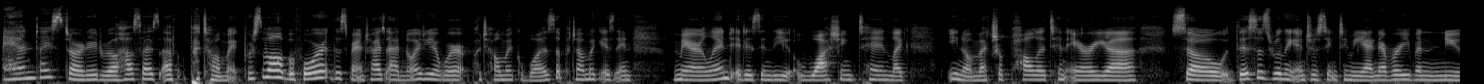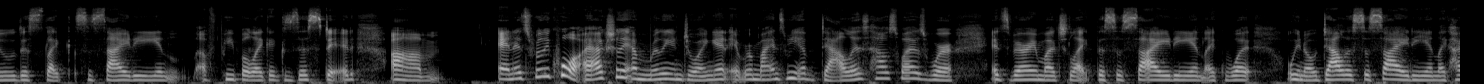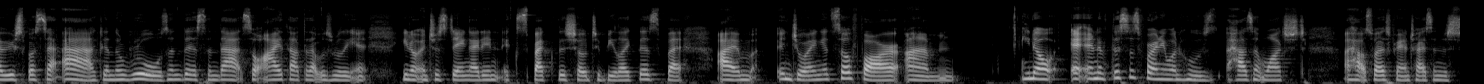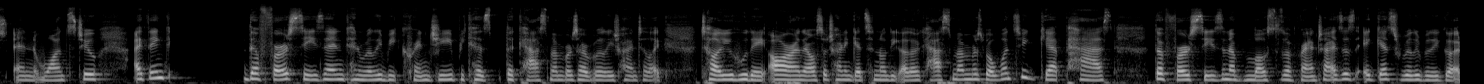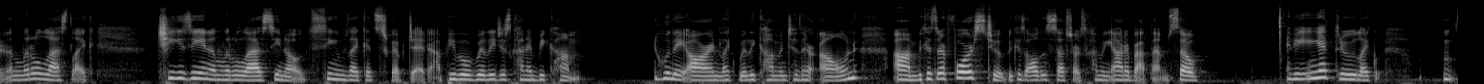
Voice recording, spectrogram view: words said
and I started Real Housewives of Potomac. First of all, before this franchise, I had no idea where Potomac was. Potomac is in Maryland. It is in the Washington, like, you know, metropolitan area. So this is really interesting to me. I never even knew this like society and of people like existed. Um, and it's really cool. I actually am really enjoying it. It reminds me of Dallas Housewives, where it's very much like the society and like what, you know, Dallas society and like how you're supposed to act and the rules and this and that. So I thought that, that was really, you know, interesting. I didn't expect the show to be like this, but I'm enjoying it so far. Um, you know, and, if this is for anyone who hasn't watched a Housewives franchise and and wants to, I think the first season can really be cringy because the cast members are really trying to like tell you who they are and they're also trying to get to know the other cast members. But once you get past the first season of most of the franchises it gets really really good and a little less like cheesy and a little less you know seems like it's scripted. People really just kind of become who they are and like really come into their own um, because they're forced to because all this stuff starts coming out about them. So if you can get through like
